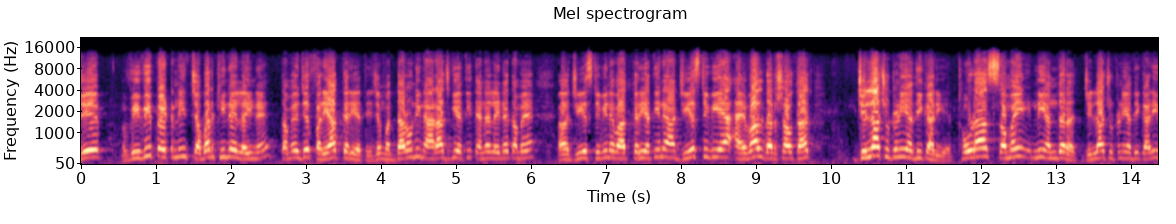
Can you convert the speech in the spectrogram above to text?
જે વીવીપેટની ચબરખીને લઈને તમે જે ફરિયાદ કરી હતી, જે મતદારોની નારાજગી હતી, તેને લઈને તમે જીએસટીવીને વાત કરી હતી અને આ જીએસટીવી એ અહેવાલ દર્શાવતા જ જિલ્લા ચૂંટણી અધિકારીએ થોડા સમયની અંદર જ, જિલ્લા ચૂંટણી અધિકારી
